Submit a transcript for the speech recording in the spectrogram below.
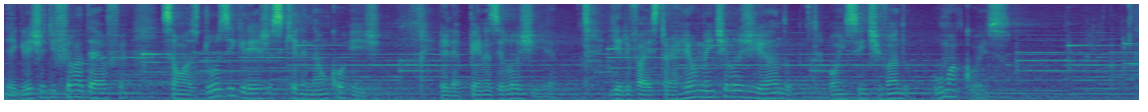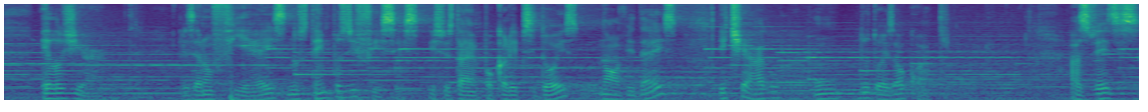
e a igreja de Filadélfia são as duas igrejas que ele não corrige. Ele apenas elogia. E ele vai estar realmente elogiando ou incentivando uma coisa: elogiar. Eles eram fiéis nos tempos difíceis. Isso está em Apocalipse 2, 9 e 10 e Tiago 1, do 2 ao 4. Às vezes,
